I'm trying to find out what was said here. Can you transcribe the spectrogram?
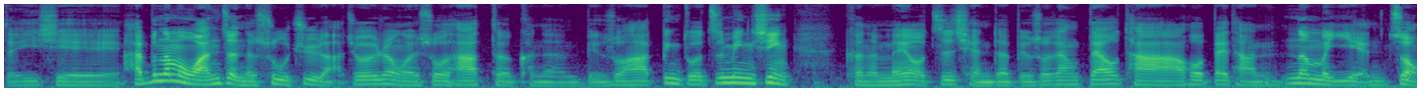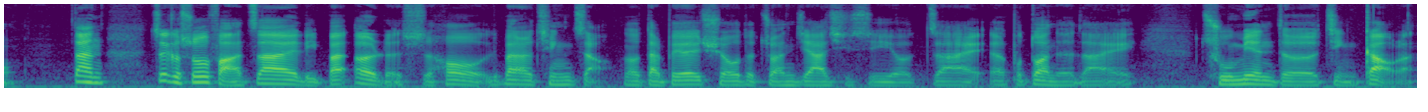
的一些还不那么完整的数据啦，就会认为说它的可能，比如说它病毒的致命性可能没有之前的，比如说像 Delta 或 Beta 那么严重。但这个说法在礼拜二的时候，礼拜二清早，然后 WHO 的专家其实也有在呃不断的来。出面的警告了，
